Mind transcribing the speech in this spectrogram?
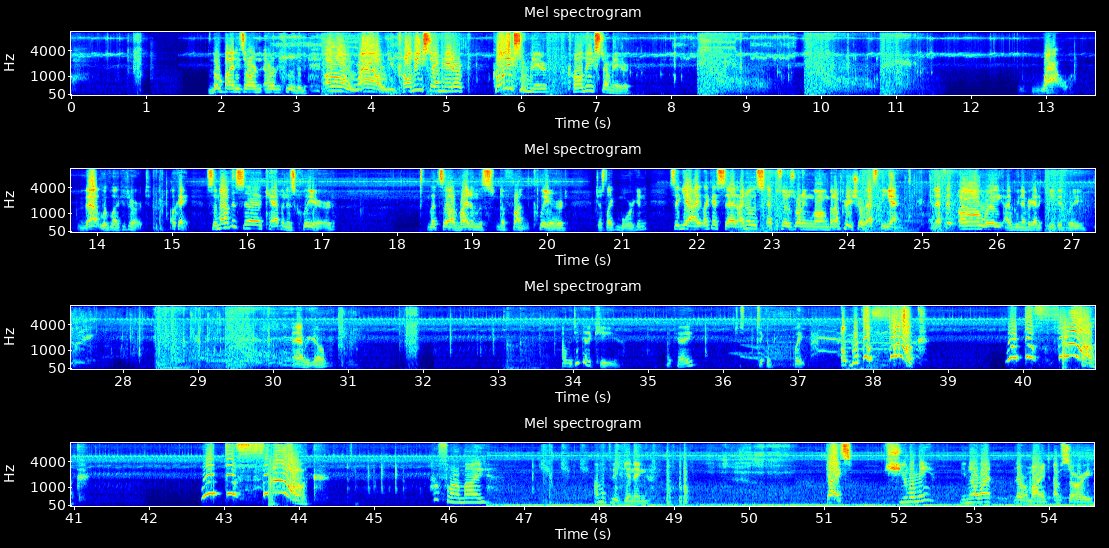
No bodies are, are included. Oh wow! You call the exterminator. Call the exterminator! Call the exterminator! Wow. That looked like it hurt. Okay, so now this uh, cabin is cleared. Let's uh, write on the, the front, cleared, just like Morgan. So yeah, I, like I said, I know this episode is running long, but I'm pretty sure that's the end. And if it... Oh, wait, I, we never got a key, did we? There we go. Oh, we did get a key. Okay. Just take a... Wait. Oh, what the fuck? What the fuck? What the fuck? How far am I? I'm at the beginning. Guys, humor me? You know what? Never mind. I'm sorry.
